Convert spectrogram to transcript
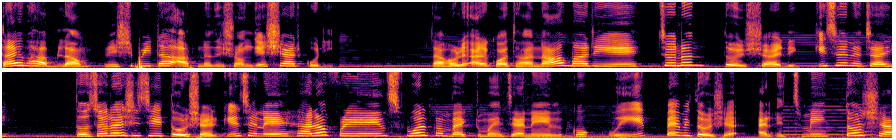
তাই ভাবলাম রেসিপিটা আপনাদের সঙ্গে শেয়ার করি। তাহলে আর কথা না বাড়িয়ে চলুন তোর তোরসারি কিচেনে যাই। তো চলে এসেছি তোরসার কিচেনে hello friends welcome back to my channel cook with baby Torsa and it's me Torsa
